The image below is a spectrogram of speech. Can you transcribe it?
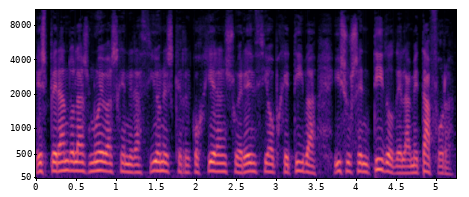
esperando las nuevas generaciones que recogieran su herencia objetiva y su sentido de la metáfora.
